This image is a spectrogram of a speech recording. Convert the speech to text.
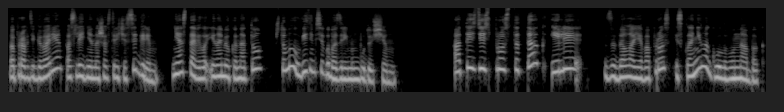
По правде говоря, последняя наша встреча с Игорем не оставила и намека на то, что мы увидимся в обозримом будущем. «А ты здесь просто так или...» Задала я вопрос и склонила голову на бок.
